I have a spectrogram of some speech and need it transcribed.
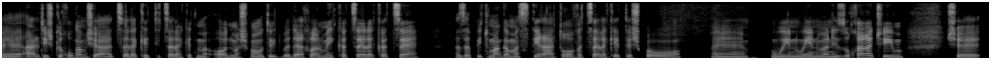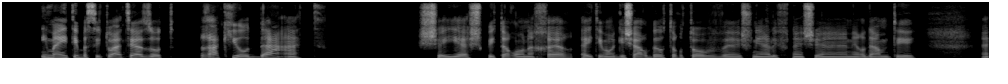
אה, אל תשכחו גם שהצלקת היא צלקת מאוד משמעותית, בדרך כלל מקצה לקצה, אז הפטמה גם מסתירה את רוב הצלקת, יש פה ווין uh, ווין, ואני זוכרת שאם, שאם הייתי בסיטואציה הזאת רק יודעת שיש פתרון אחר, הייתי מרגישה הרבה יותר טוב uh, שנייה לפני שנרדמתי. Uh,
